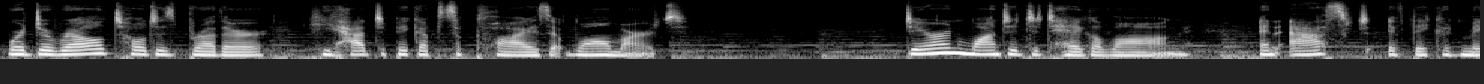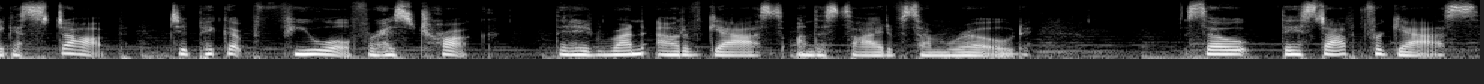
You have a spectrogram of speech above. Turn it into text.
where Darrell told his brother he had to pick up supplies at Walmart. Daron wanted to tag along and asked if they could make a stop to pick up fuel for his truck that had run out of gas on the side of some road. So they stopped for gas,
